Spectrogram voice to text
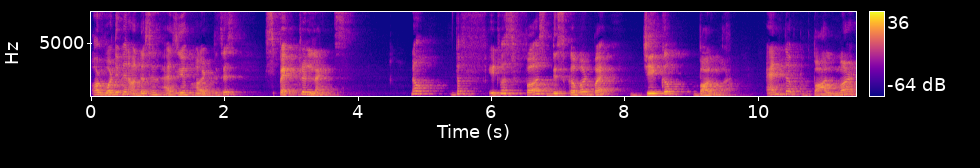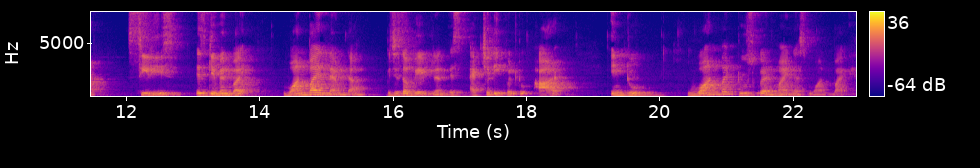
Or what you can understand as you have heard, this is spectral lines. Now, the, it was first discovered by Jacob Balmer and the Balmer series is given by 1 by lambda which is the wavelength is actually equal to r into 1 by 2 square minus 1 by n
